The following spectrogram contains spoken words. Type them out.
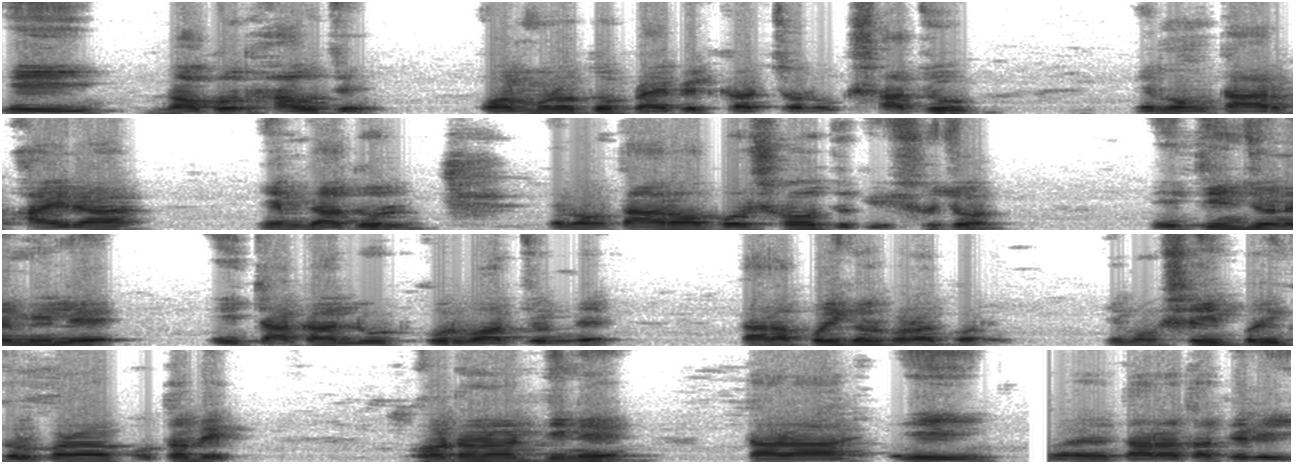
এই নগদ হাউজে কর্মরত প্রাইভেট কার চালক সাজু এবং তার ভাইরা এমদাদুল এবং তার অপর সহযোগী সুজন এই তিনজনে মিলে এই টাকা লুট করবার জন্য তারা পরিকল্পনা করে এবং সেই পরিকল্পনার মোতাবেক ঘটনার দিনে তারা এই, তারা তাদের এই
